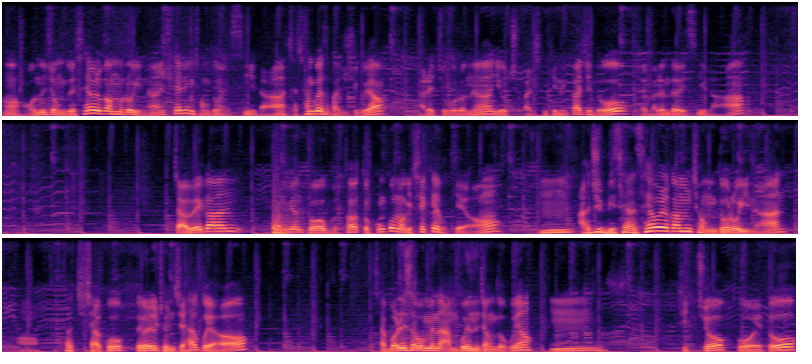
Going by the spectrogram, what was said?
어, 느 정도의 세월감으로 인한 쉐링 정도가 있습니다. 자, 참고해서 봐주시고요. 아래쪽으로는 요추 받침 기능까지도 잘 마련되어 있습니다. 자, 외관 벽면 도어부터 또 꼼꼼하게 체크해 볼게요. 음, 아주 미세한 세월감 정도로 인한 어, 터치 자국들 존재하고요. 자, 멀리서 보면 안 보이는 정도고요. 음, 뒤쪽 도어에도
